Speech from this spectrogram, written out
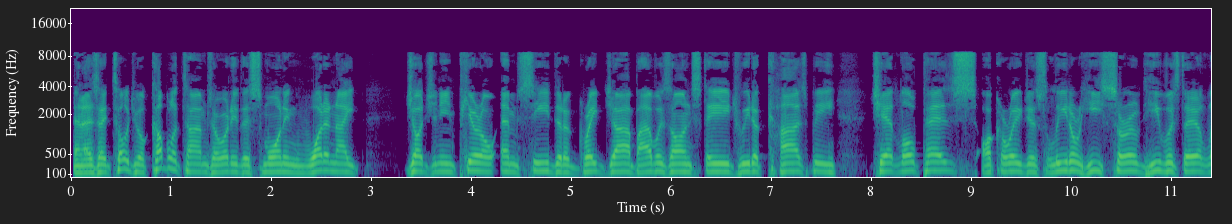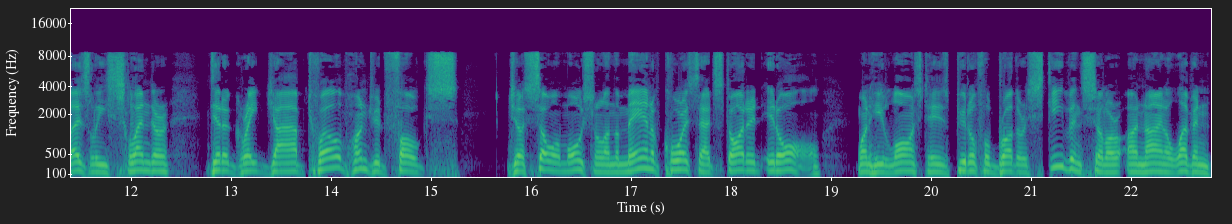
And as I told you a couple of times already this morning, what a night. Judge Janine Pirro, MC, did a great job. I was on stage. Rita Cosby, Chad Lopez, our courageous leader, he served. He was there. Leslie Slender did a great job. 1,200 folks, just so emotional. And the man, of course, that started it all when he lost his beautiful brother, Stephen Siller, on 9 11,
